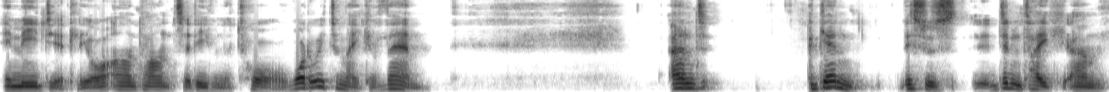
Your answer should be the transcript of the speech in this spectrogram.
immediately or aren't answered even at all, what are we to make of them? And again, this was it didn't take um,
